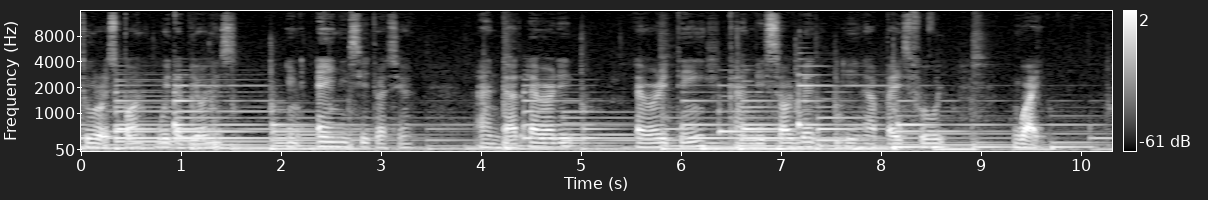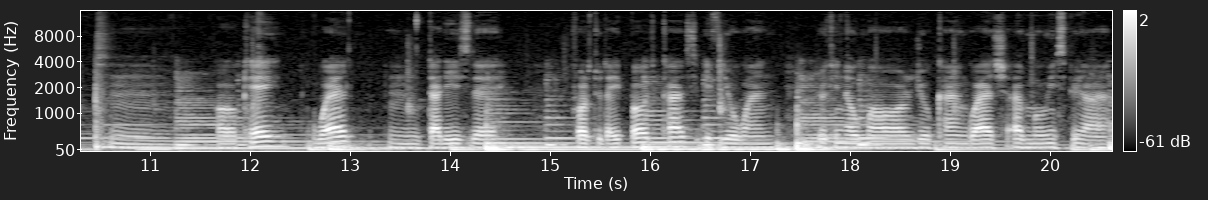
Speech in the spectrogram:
to respond with violence in any situation and that every, everything can be solved in a peaceful way. Mm, okay, well, mm, that is the for today podcast. If you want to know more, you can watch a movie inspired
